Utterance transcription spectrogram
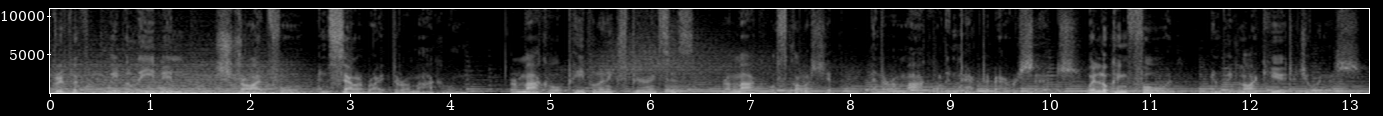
At Griffith, we believe in, strive for and celebrate the remarkable. Remarkable people and experiences, remarkable scholarship and the remarkable impact of our research. We're looking forward and we'd like you to join us.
